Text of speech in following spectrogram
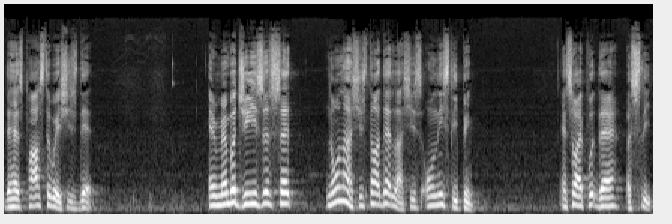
that has passed away. She's dead. And remember, Jesus said, No, lah, she's not dead, lah. She's only sleeping. And so I put there, asleep.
